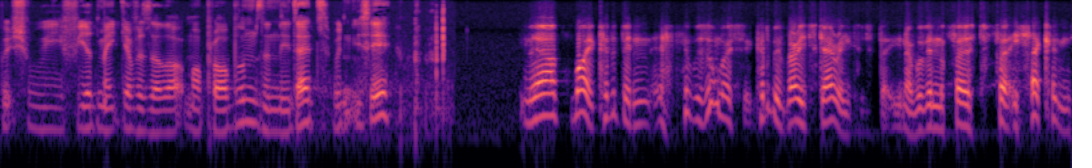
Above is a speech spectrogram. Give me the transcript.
which we feared might give us a lot more problems than they did, wouldn't you say? Yeah, well, it could have been. It was almost. It could have been very scary you know within the first thirty seconds,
